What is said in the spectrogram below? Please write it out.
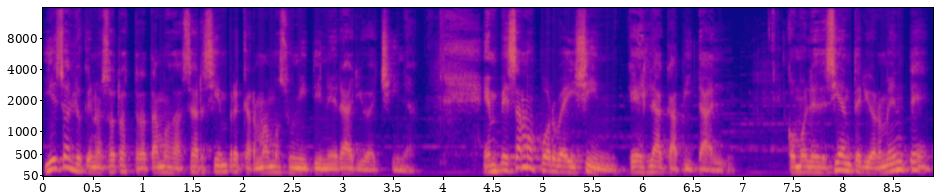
Y eso es lo que nosotros tratamos de hacer siempre que armamos un itinerario a China. Empezamos por Beijing, que es la capital. Como les decía anteriormente,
